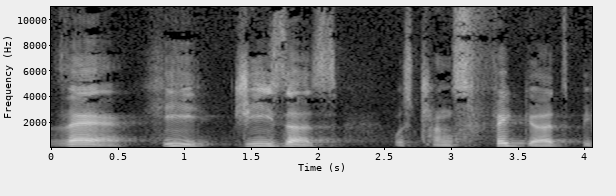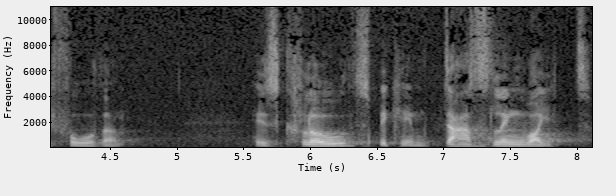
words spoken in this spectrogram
There, he, Jesus, was transfigured before them. His clothes became dazzling white,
